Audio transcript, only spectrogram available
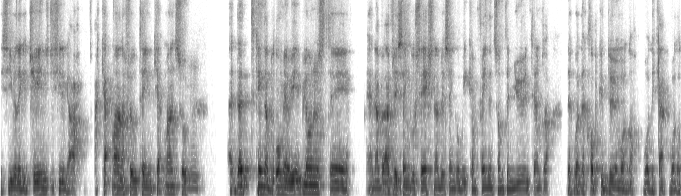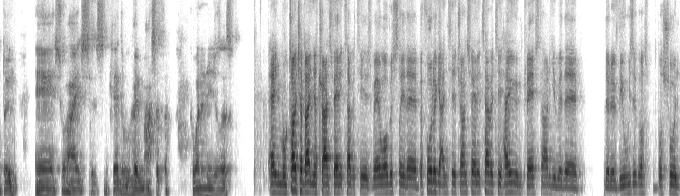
you see where they get changed, you see they got a, a kit man, a full time kit man. So mm. it did kind of blow me away to be honest. Uh, and every, every single session, every single week, I'm finding something new in terms of the, what the club can do and what they what they can what they're doing. Uh, so I, it's, it's incredible how massive the Cowan Rangers is. And we'll touch about your transfer activity as well. Obviously, the before we get into the transfer activity, how impressed are you with the the reviews that were, were shown?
